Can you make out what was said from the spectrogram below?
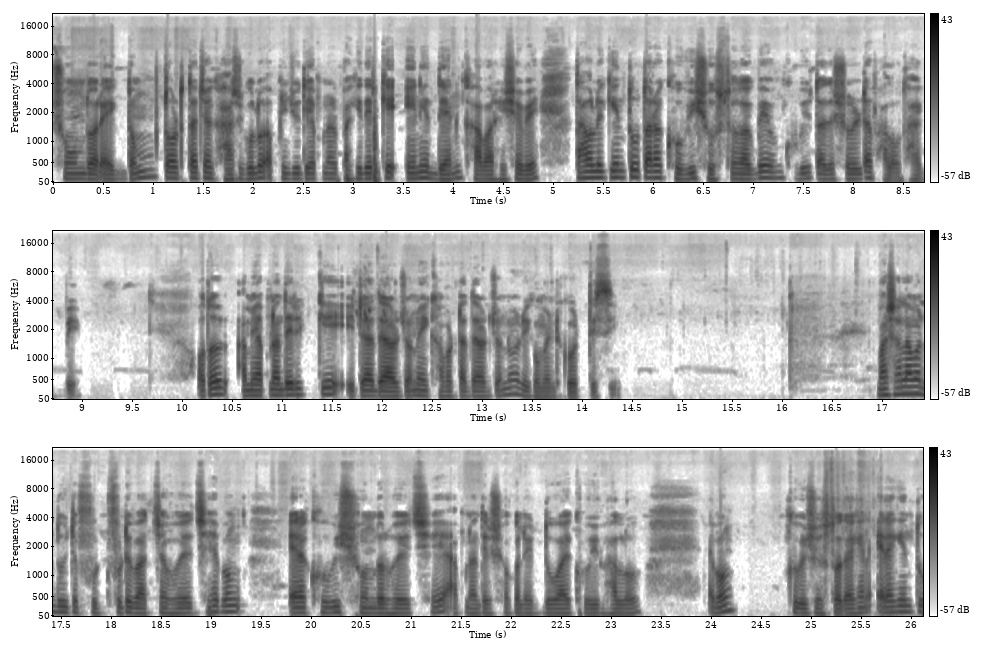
সুন্দর একদম তরতাজা ঘাসগুলো আপনি যদি আপনার পাখিদেরকে এনে দেন খাবার হিসেবে, তাহলে কিন্তু তারা খুবই সুস্থ থাকবে এবং খুবই তাদের শরীরটা ভালো থাকবে। অতএব আমি আপনাদেরকে এটা দেওয়ার জন্য, এই খাবারটা দেওয়ার জন্য রেকমেন্ড করতেছি। মাশাআল্লাহ, আমার দুইটা ফুটফুটে বাচ্চা হয়েছে এবং এরা খুবই সুন্দর হয়েছে। আপনাদের সকলের দোয়ায় খুবই ভালো এবং খুবই সুস্থ। দেখেন, এরা কিন্তু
